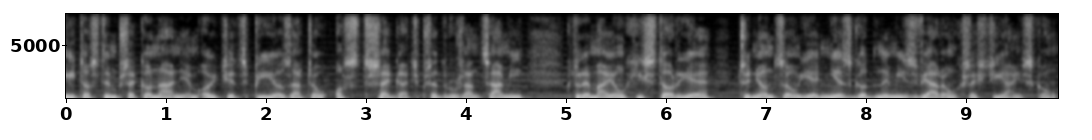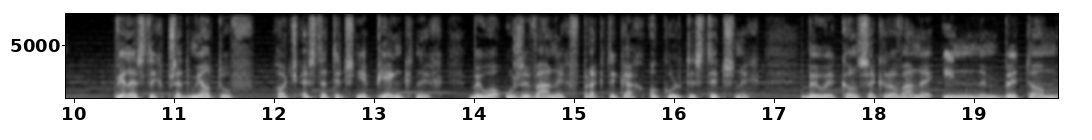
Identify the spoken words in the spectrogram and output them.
I to z tym przekonaniem ojciec Pio zaczął ostrzegać przed różancami, które mają historię czyniącą je niezgodnymi z wiarą chrześcijańską. Wiele z tych przedmiotów choć estetycznie pięknych, było używanych w praktykach okultystycznych, były konsekrowane innym bytom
